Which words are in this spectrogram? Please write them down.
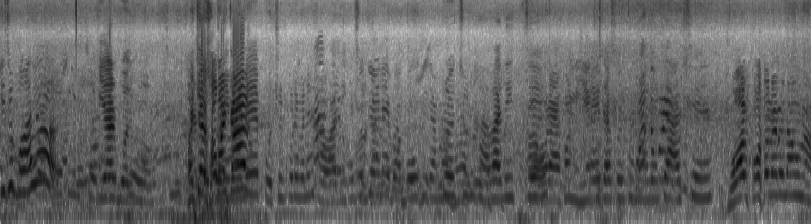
কিছু বলো। কি আর বলব? সবাইকার! প্রচুর পরিমাণে হাওয়া দিচ্ছে। প্রচুর হাওয়া দিচ্ছে। এই দেখো এখানে আছে। জল কত নেবে নাও না?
